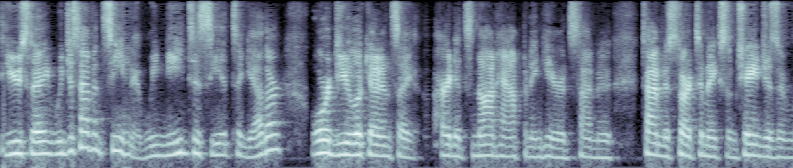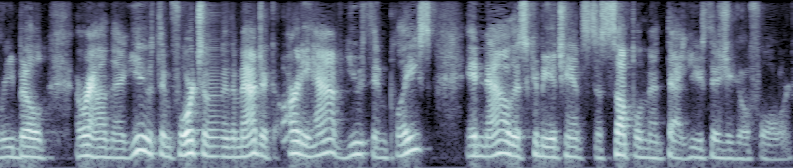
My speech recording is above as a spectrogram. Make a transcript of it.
do you say we just haven't seen it. We need to see it together? Or do you look at it and say all right it's not happening here. It's time to time to start to make some changes and rebuild around that youth. Unfortunately, the magic already have youth in place. And now this could be a chance to supplement that youth as you go forward.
